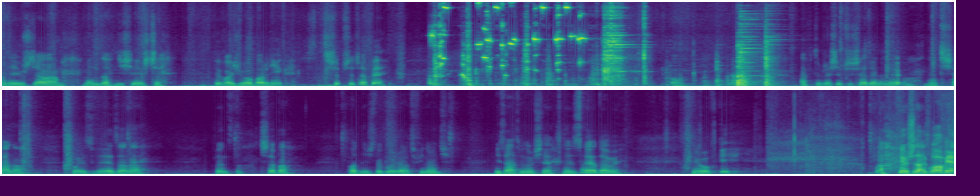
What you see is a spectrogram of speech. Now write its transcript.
Ale już działam. Będę dzisiaj jeszcze wywoził obornik z trzy przyczepy. O. A w tym czasie przyszedłem tutaj o, dać siano, jest wyjedzone. Więc no, trzeba podnieść do góry, otwinąć i zaraz będą się zajadały śmiałówki. Już na głowie.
